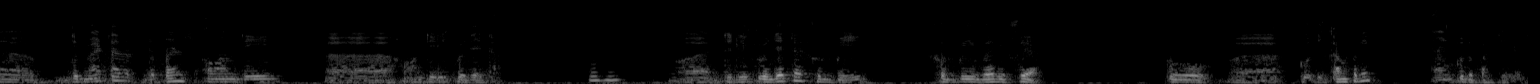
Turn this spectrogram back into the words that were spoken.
uh, the matter depends on the on the liquidator. Uh, the liquidator should be should be very fair to uh, to the company and to the purchasers.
